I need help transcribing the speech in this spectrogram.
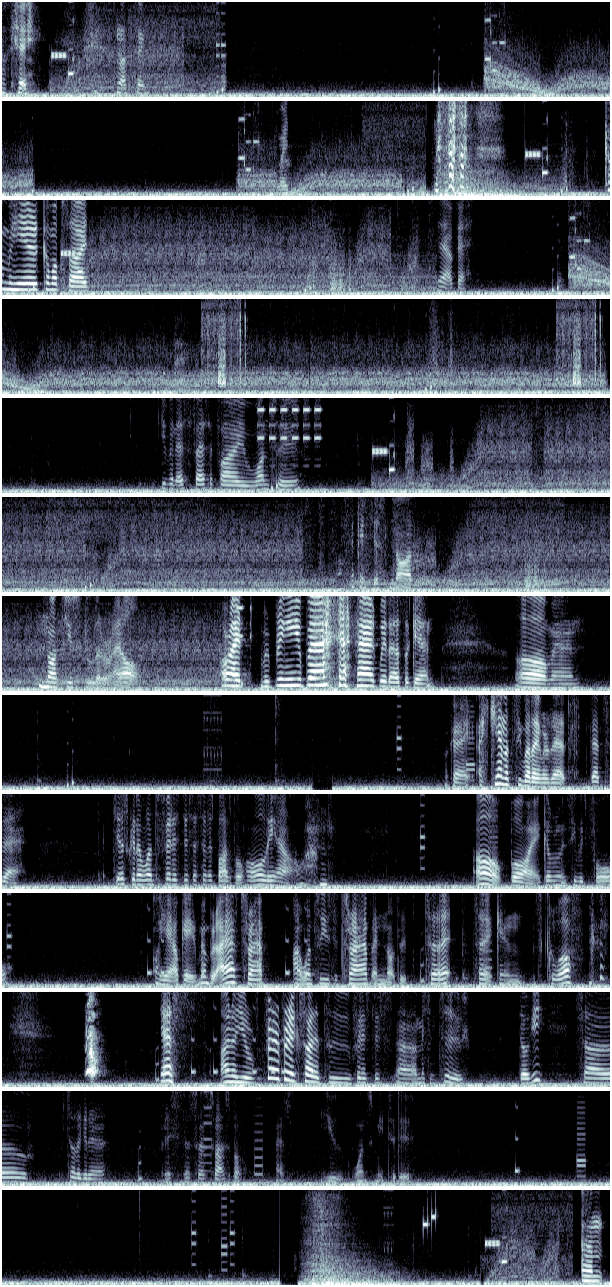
okay, it's nothing. Wait. Come come upside. Yeah, okay. Even as fast if I want to. I can just not not use the letter at all. Alright, we're bringing you back with us again. Oh man. Okay, I cannot see whatever that that's there. Just gonna want to finish this as soon as possible. Holy hell. oh boy, government see with 4. Oh yeah, okay, remember I have trap. I want to use the trap and not the turret so I can screw off. yes, I know you're very very excited to finish this uh, mission too, doggy. So we're totally gonna finish this as soon as possible, as you want me to do. Um.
